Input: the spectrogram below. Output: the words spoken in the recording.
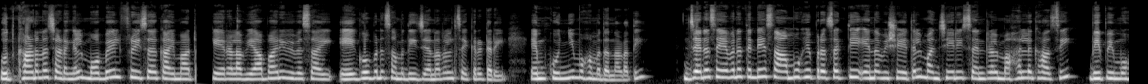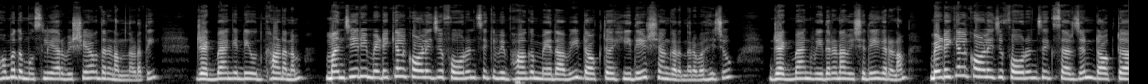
ഉദ്ഘാടന ചടങ്ങിൽ മൊബൈൽ ഫ്രീസർ കൈമാറ്റം കേരള വ്യാപാരി വ്യവസായി ഏകോപന സമിതി ജനറൽ സെക്രട്ടറി എം കുഞ്ഞിമുഹമ്മദ് നടത്തി. ജനസേവനത്തിന്റെ സാമൂഹ്യ പ്രസക്തി എന്ന വിഷയത്തിൽ മഞ്ചേരി സെൻട്രൽ മഹല്ല് ഖാസി വി പി മുഹമ്മദ് മുസ്ലിയാർ വിഷയാവതരണം നടത്തി. ഡ്രഗ് ബാങ്കിന്റെ ഉദ്ഘാടനം മഞ്ചേരി മെഡിക്കൽ കോളേജ് ഫോറൻസിക് വിഭാഗം മേധാവി ഡോക്ടർ ഹിതേഷ് ശങ്കർ നിർവഹിച്ചു. ഡ്രഗ് ബാങ്ക് വിതരണ വിശദീകരണം medical college forensic surgeon doctor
